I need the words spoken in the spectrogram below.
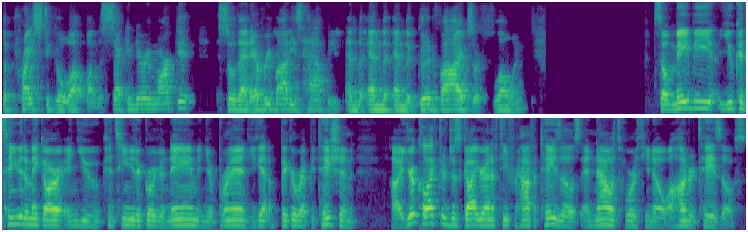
the price to go up on the secondary market so that everybody's happy and the, and the, and the good vibes are flowing. So maybe you continue to make art and you continue to grow your name and your brand, you get a bigger reputation. Uh, your collector just got your NFT for half a Tezos and now it's worth, you know, 100 Tezos.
